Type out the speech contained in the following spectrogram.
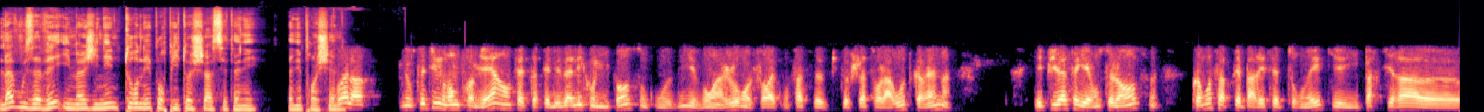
Là, vous avez imaginé une tournée pour Pitocha cette année, l'année prochaine. Voilà. Donc c'est une grande première. En fait, ça fait des années qu'on y pense. Donc on se dit, bon, un jour, il faudra qu'on fasse Pitocha sur la route quand même. Et puis là, ça y est, on se lance. On commence à préparer cette tournée qui partira euh,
